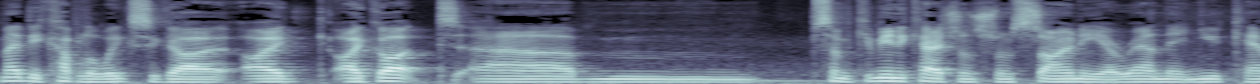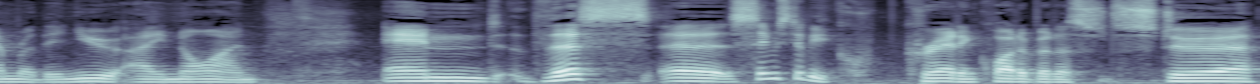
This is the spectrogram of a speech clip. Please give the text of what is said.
maybe a couple of weeks ago, I I got um, some communications from Sony around their new camera, their new A9, and this uh, seems to be creating quite a bit of stir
